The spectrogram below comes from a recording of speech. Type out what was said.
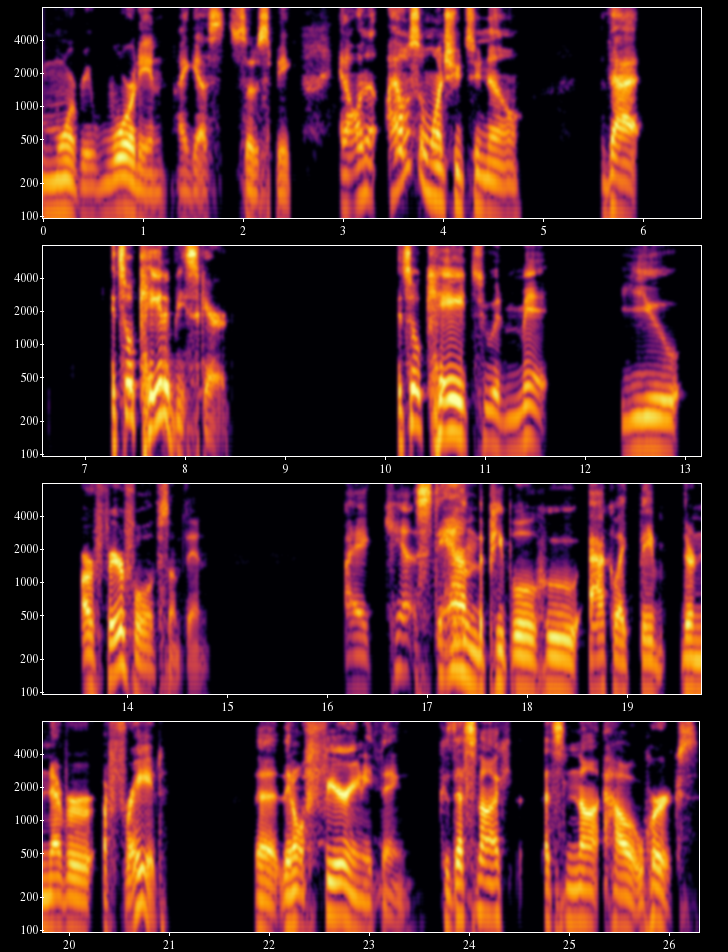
more rewarding, I guess, so to speak. And I also want you to know that it's okay to be scared. It's okay to admit you are fearful of something. I can't stand the people who act like they they're never afraid. That they don't fear anything because that's not that's not how it works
